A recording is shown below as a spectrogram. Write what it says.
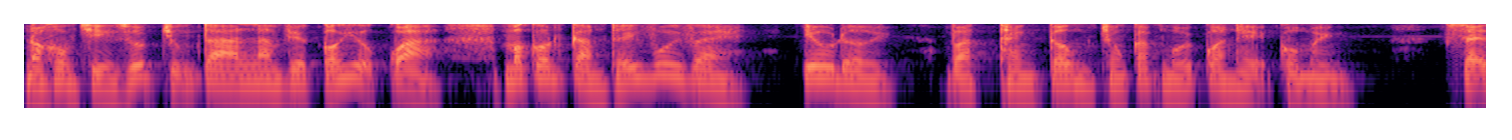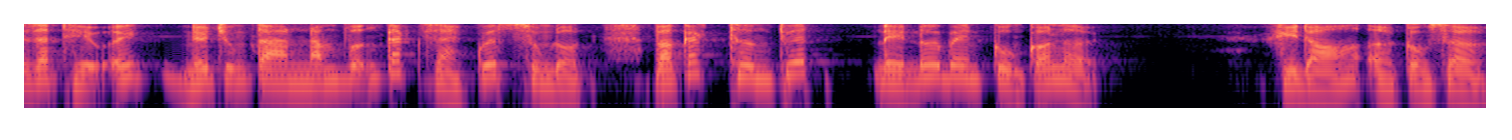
Nó không chỉ giúp chúng ta làm việc có hiệu quả mà còn cảm thấy vui vẻ, yêu đời và thành công trong các mối quan hệ của mình sẽ rất hữu ích nếu chúng ta nắm vững cách giải quyết xung đột và cách thương thuyết để đôi bên cùng có lợi. Khi đó ở công sở,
